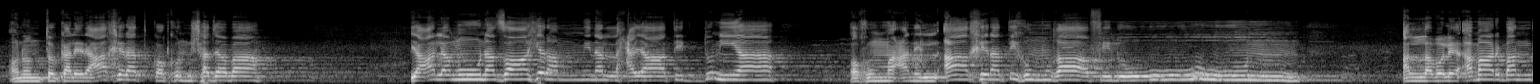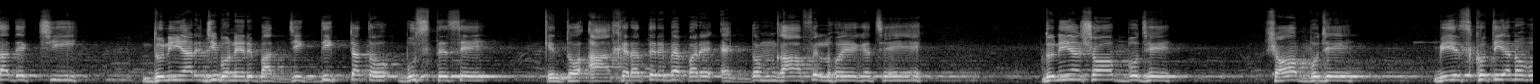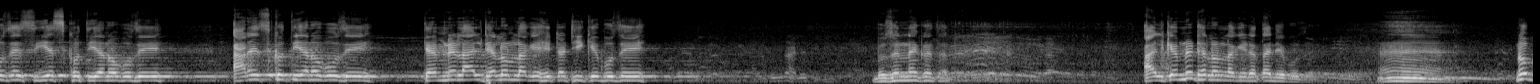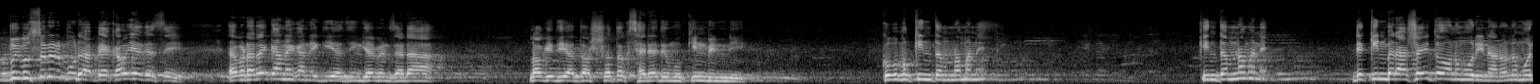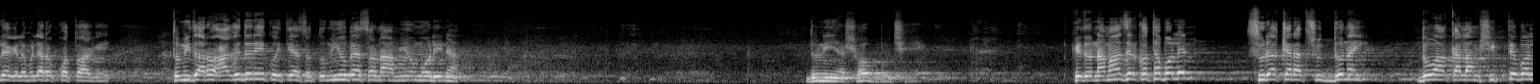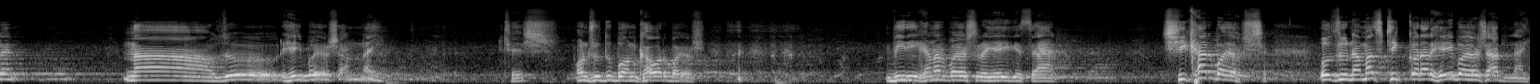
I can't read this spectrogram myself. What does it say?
অনন্তকালের আখেরাত কখন সাজাবা? দুনিয়া আনিল আল্লাহ বলে, আমার বান্দা দেখছি, দুনিয়ার জীবনের বাহ্যিক দিকটা তো বুঝতেছে, কিন্তু আখেরাতের ব্যাপারে একদম গাফিল হয়ে গেছে। দুনিয়া সব বোঝে, সব বুঝে বিএস খতিয়ানো বুঝে সিএস খতিয়ানো বুঝে আর এস খতিয়ানো বোঝে। কেমনে লাইল ঠেলন লাগে এটা ঠিকই বোঝে। বুঝেন না কথা আইল কেমনে ঠেলন লাগে এটা তাই নিয়ে বোঝে। হ্যাঁ। নব্বই বছরের বুড়া, বেকা হইয়া গেছে। এবার কানে কানে গিয়া জিঙ্গাবেন যেটা লগে দিয়া দশ শতক ছাইরা দিমু কিনবিননি কব কিনতাম না মানে? কিনতাম না মানে? যে কিনবার আশাই তো অনুমরি না নলে মরে গেলে বলে আরও কত আগে? তুমি তো আরও আগে ধরেই কইতে আছো, তুমিও বেছো না, আমিও মরি না। দুনিয়া সব বুঝে। কিন্তু নামাজের কথা বলেন, সুরা কেরাত শুদ্ধ নাই, দোয়া কালাম শিখতে বলেন, না জোর এই বয়স আর নাই। শেষ অন শুধু বন খাওয়ার বয়স। বিড়ি খানার বয়স রয়েই গেছে আর। শিখার বয়স, অজু নামাজ ঠিক করার এই বয়স আর নাই।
